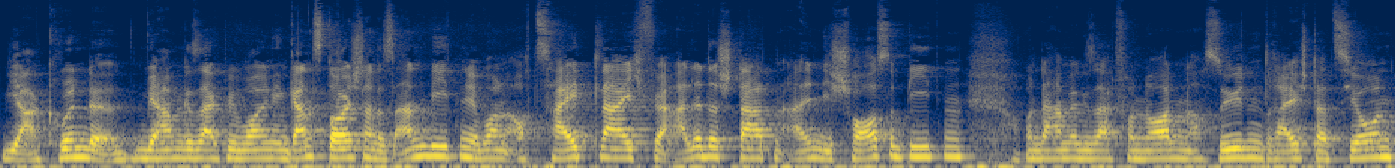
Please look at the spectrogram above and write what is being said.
ja, Gründe. Wir haben gesagt, wir wollen in ganz Deutschland das anbieten. Wir wollen auch zeitgleich für alle das starten, allen die Chance bieten. Und da haben wir gesagt, von Norden nach Süden drei Stationen.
